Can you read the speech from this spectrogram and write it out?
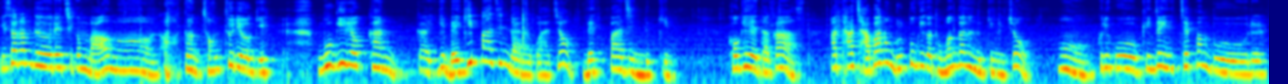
이 사람들의 지금 마음은 어떤 전투력이 무기력한 그러니까 이게 맥이 빠진다라고 하죠. 맥 빠진 느낌. 거기에다가 아 다 잡아놓은 물고기가 도망가는 느낌이죠. 어 그리고 굉장히 재판부를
